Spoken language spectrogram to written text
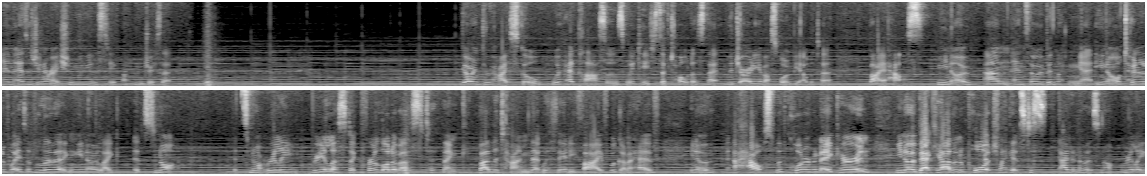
and as a generation we need to step up and address it. Going through high school we've had classes where teachers have told us that majority of us won't be able to buy a house, you know, um, and so we've been looking at, you know, alternative ways of living, you know, like it's not it's not really realistic for a lot of us to think by the time that we're 35 we're going to have you know, a house with quarter of an acre and, you know, a backyard and a porch. Like it's just, I don't know, it's not really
